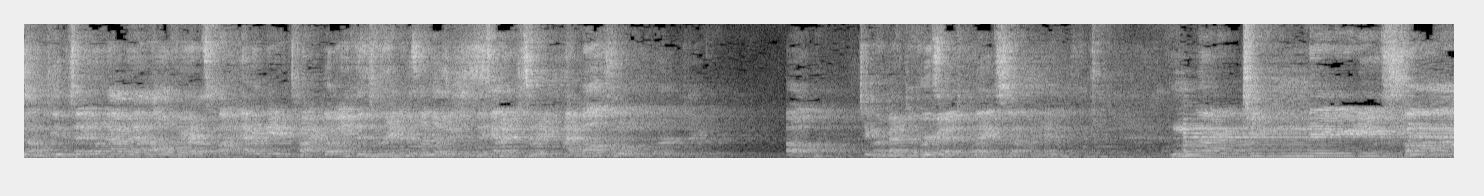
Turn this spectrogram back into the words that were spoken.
they don't have an aloe vera. It's fine. I don't need to try. Don't eat the drink. It's delicious. They got a drink. I'm also allergic. Oh, take my badge. We're good. Thanks, Stephanie. 1985.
